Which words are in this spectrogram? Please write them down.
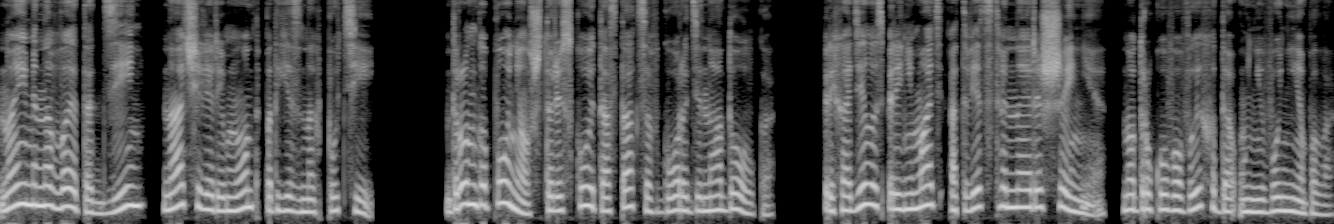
но именно в этот день начали ремонт подъездных путей. Дронго понял, что рискует остаться в городе надолго. Приходилось принимать ответственное решение, но другого выхода у него не было.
